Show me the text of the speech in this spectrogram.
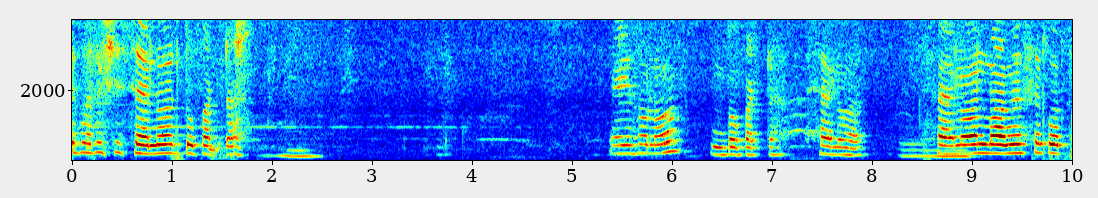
এবার আসি সালোয়ার দোপাট্টা। এই হলো দোপাট্টা সালোয়ার সালোয়ার লং আছে কত?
